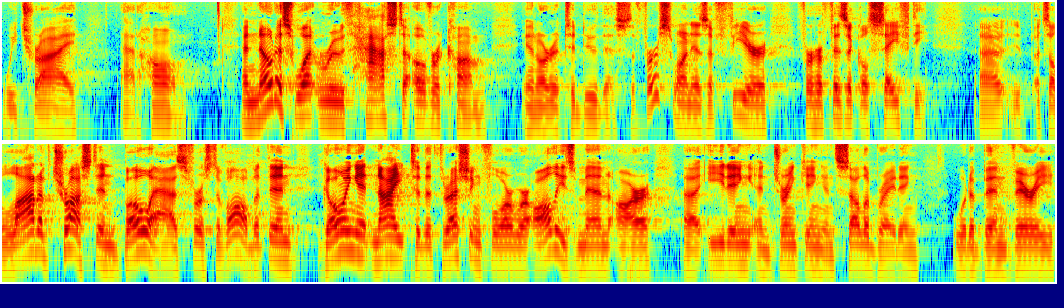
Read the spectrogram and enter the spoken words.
we try at home. And notice what Ruth has to overcome in order to do this. The first one is a fear for her physical safety. Uh, it's a lot of trust in Boaz, first of all, but then going at night to the threshing floor where all these men are uh, eating and drinking and celebrating would have been very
